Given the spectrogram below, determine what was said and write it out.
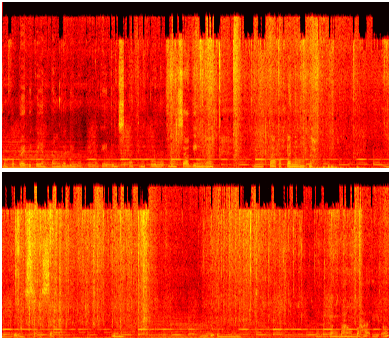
Baka pwede ko yan tanggalin at ilagay dun sa ating puno ng saging na ano, para panangga. Yan, doon sa isa. Yan. Doon yan. Talagang bahang-baha eh, oh.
